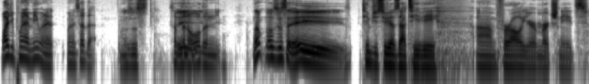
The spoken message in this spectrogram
Why'd you point at me when it when I said that? It was just Something Hey. old and nope. That was just a hey. TMGstudios.tv um, for all your merch needs.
